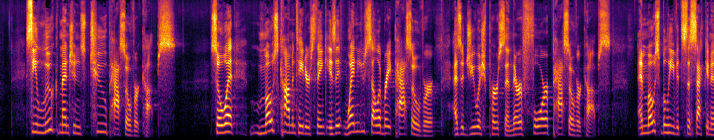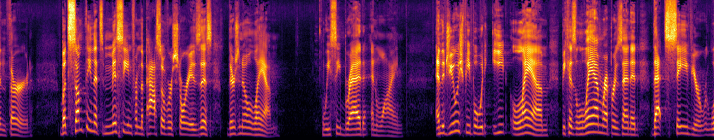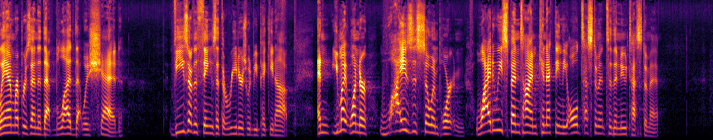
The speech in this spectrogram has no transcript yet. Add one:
See, Luke mentions two Passover cups. So, what most commentators think is that when you celebrate Passover as a Jewish person, there are four Passover cups. And most believe it's the second and third. But something that's missing from the Passover story is this there's no lamb. We see bread and wine. And the Jewish people would eat lamb because lamb represented that Savior, lamb represented that blood that was shed. These are the things that the readers would be picking up. And you might wonder, why is this so important? Why do we spend time connecting the Old Testament to the New Testament?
